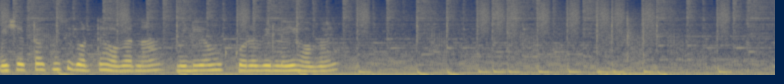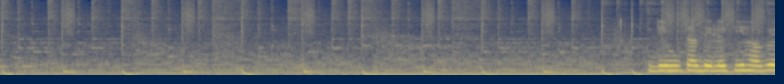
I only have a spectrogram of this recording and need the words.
বেশি একটা কুচি করতে হবে না, মিডিয়াম করে দিলেই হবে। ডিমটা দিলে কি হবে?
